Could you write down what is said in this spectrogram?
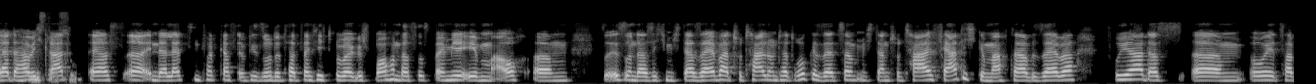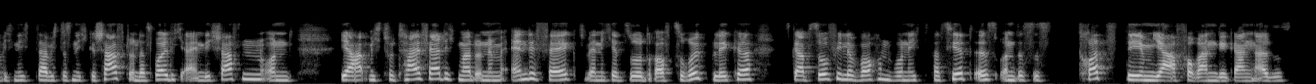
Ja, da habe ich gerade so. erst äh, in der letzten Podcast-Episode tatsächlich drüber gesprochen, dass es bei mir eben auch ähm, so ist und dass ich mich da selber total unter Druck gesetzt habe, mich dann total fertig gemacht habe selber früher, dass ähm, oh jetzt habe ich nicht, habe ich das nicht geschafft und das wollte ich eigentlich schaffen und ja, habe mich total fertig gemacht und im Endeffekt, wenn ich jetzt so drauf zurückblicke, es gab so viele Wochen, wo nichts passiert ist und es ist trotzdem ja vorangegangen. Also es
